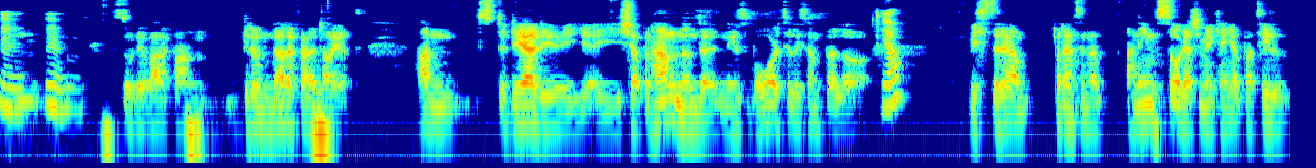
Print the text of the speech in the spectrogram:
Mm. Mm. Stor del varför han grundade företaget. Han studerade ju i, i Köpenhamn under Niels Bohr till exempel och Ja. visste redan på den tiden att han insåg att kemi kan hjälpa till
